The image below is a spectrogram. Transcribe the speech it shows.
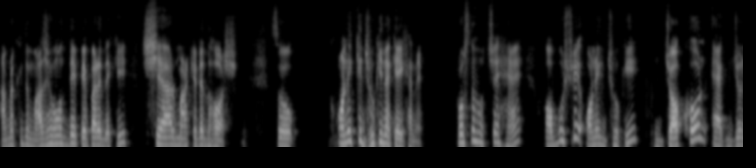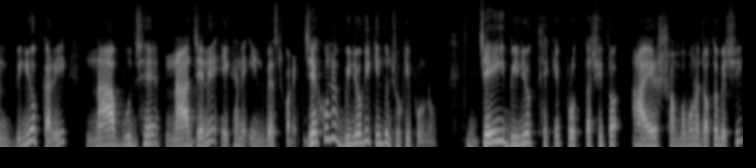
আমরা কিন্তু মাঝে মধ্যে পেপারে দেখি শেয়ার মার্কেটে ধস। সো অনেক কি ঝুঁকি নাকি এখানে? প্রশ্ন হচ্ছে হ্যাঁ অবশ্যই অনেক ঝুঁকি। যখন একজন বিনিয়োগকারী না বুঝে, না জেনে এখানে ইনভেস্ট করে যে কোনো বিনিয়োগই কিন্তু ঝুঁকিপূর্ণ। যেই বিনিয়োগ থেকে প্রত্যাশিত আয়ের সম্ভাবনা যত বেশি,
